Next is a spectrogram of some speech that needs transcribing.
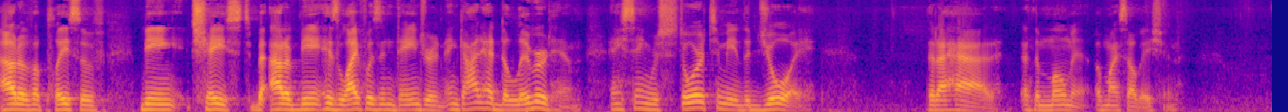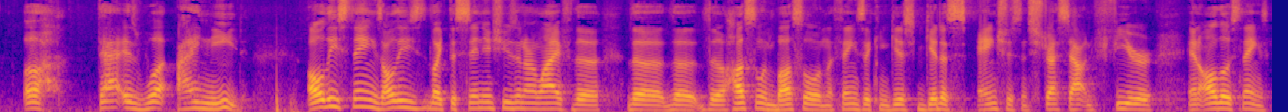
out of a place of being chased, but out of being, his life was in danger, and God had delivered him. And he's saying, Restore to me the joy that I had at the moment of my salvation. Ugh, that is what I need. All these things, all these like the sin issues in our life, the the the the hustle and bustle and the things that can just get us anxious and stressed out and fear and all those things.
